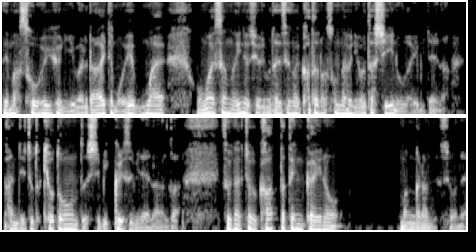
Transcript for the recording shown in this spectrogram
で、まあ、そういうふうに言われた相手も、え、お前、お前さんの命よりも大切な刀をそんなふうに渡していいのかい？いみたいな感じで、ちょっとキョトーンとしてびっくりするみたいな、なんか、そういうなんかちょっと変わった展開の漫画なんですよね。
